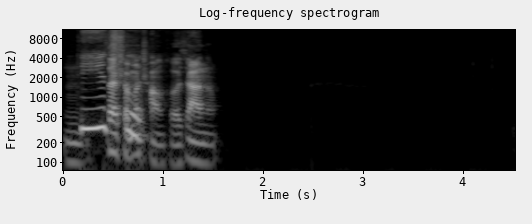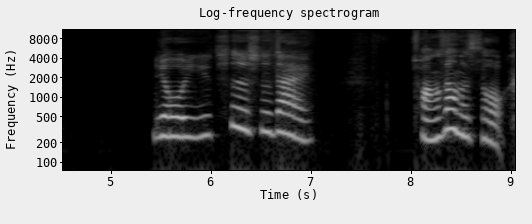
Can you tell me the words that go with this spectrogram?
嗯，第一次在什么场合下呢？有一次是在床上的时候，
